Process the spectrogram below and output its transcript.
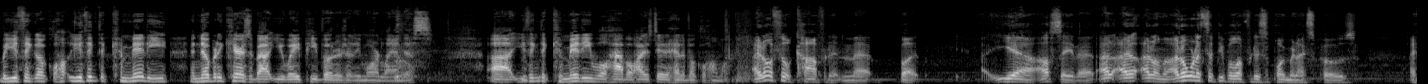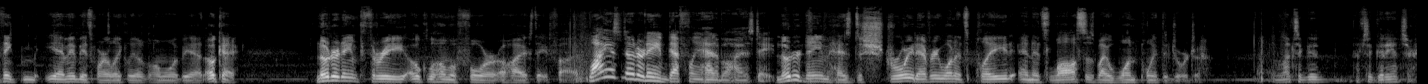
But you think Oklahoma? You think the committee and nobody cares about UAP voters anymore, Landis? Uh, you think the committee will have Ohio State ahead of Oklahoma? I don't feel confident in that, but uh, yeah, I'll say that. I, I, I don't know. I don't want to set people up for disappointment. I suppose. I think yeah, maybe it's more likely Oklahoma would be ahead. Okay, Notre Dame three, Oklahoma four, Ohio State five. Why is Notre Dame definitely ahead of Ohio State? Notre Dame has destroyed everyone it's played, and its loss is by one point to Georgia. Well, that's a good. That's a good answer.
